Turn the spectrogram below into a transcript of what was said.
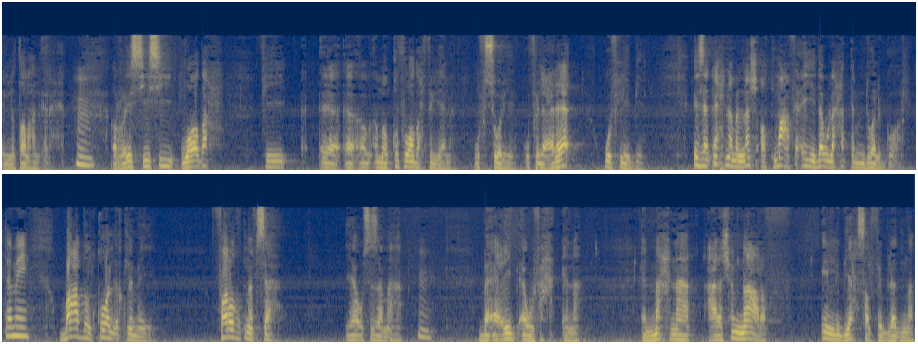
اللي طالعة الإرهاب مم. الرئيس السيسي واضح في آه، آه، موقفه واضح في اليمن وفي سوريا وفي العراق وفي ليبيا إذا إحنا ملناش أطماع في أي دولة حتى من دول الجوار تمام بعض القوى الإقليمية فرضت نفسها يا أستاذة مها. بقى عيب قوي في حقنا إن إحنا علشان نعرف إيه اللي بيحصل في بلادنا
